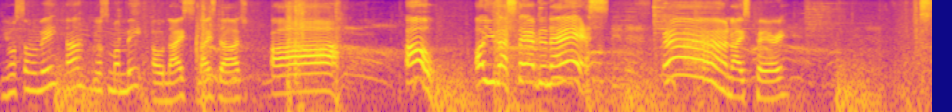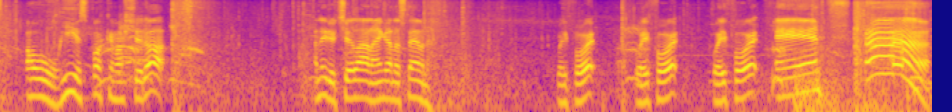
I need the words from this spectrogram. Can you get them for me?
You want some of me? Huh? You want some of me? Oh, nice. Nice dodge. Ah! Oh! Oh, you got stabbed in the ass! Ah, nice parry. Oh, he is fucking my shit up. I need to chill out. I ain't got no stamina. Wait for it. Wait for it. Wait for it. And. Ah!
